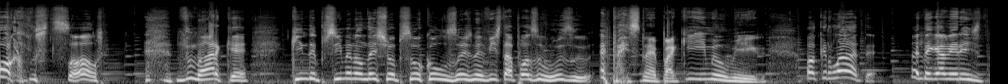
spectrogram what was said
Óculos de sol! de marca que ainda por cima não deixam a pessoa com lesões na vista após o uso. Epá, isso não é para aqui, meu amigo. Oh Carlota, olha cá ver isto.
